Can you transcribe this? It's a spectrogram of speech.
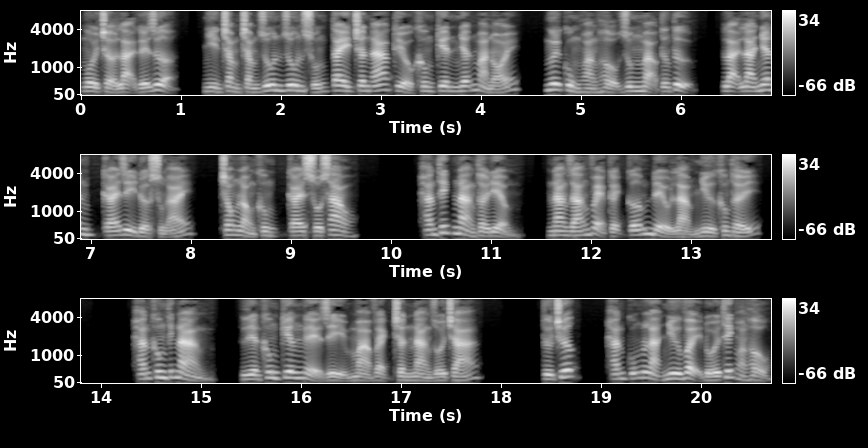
ngồi trở lại ghế dựa, nhìn chằm chằm run run xuống tay chân ác kiểu không kiên nhẫn mà nói, ngươi cùng hoàng hậu dung mạo tương tự, lại là nhân cái gì được sủng ái, trong lòng không cái số sao. Hắn thích nàng thời điểm, nàng dáng vẻ cạnh cỡm đều làm như không thấy. Hắn không thích nàng, liền không kiêng nể gì mà vạch trần nàng dối trá. Từ trước, hắn cũng là như vậy đối thích hoàng hậu.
